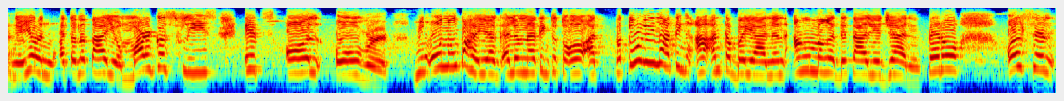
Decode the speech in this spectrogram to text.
Mm. ngayon, eto na tayo, Marcos Fleece, it's all over. Yung unang pahayag, alam nating totoo at patuloy nating aantabayanan ang mga detalye dyan. Pero, Olsen,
